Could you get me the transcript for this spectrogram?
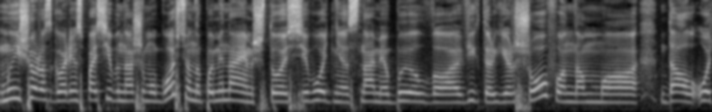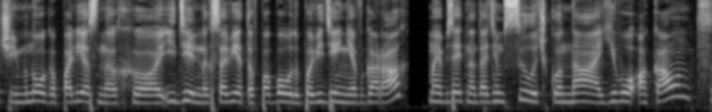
Мы еще раз говорим спасибо нашему гостю. Напоминаем, что сегодня с нами был э, Виктор Ершов. Он нам э, дал очень много полезных э, и дельных советов по поводу поведения в горах. Мы обязательно дадим ссылочку на его аккаунт,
